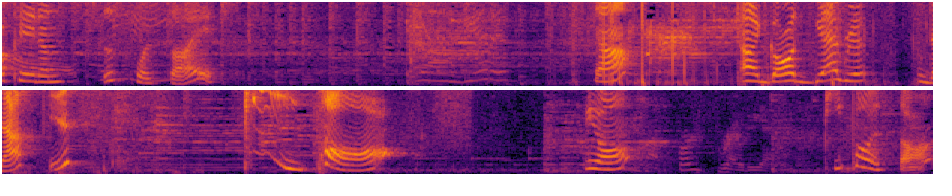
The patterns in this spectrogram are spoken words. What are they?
Okay, dann ist voll Zeit. Ja? I got Garrett. Das ist Pipa. Ja. Pipa ist da.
